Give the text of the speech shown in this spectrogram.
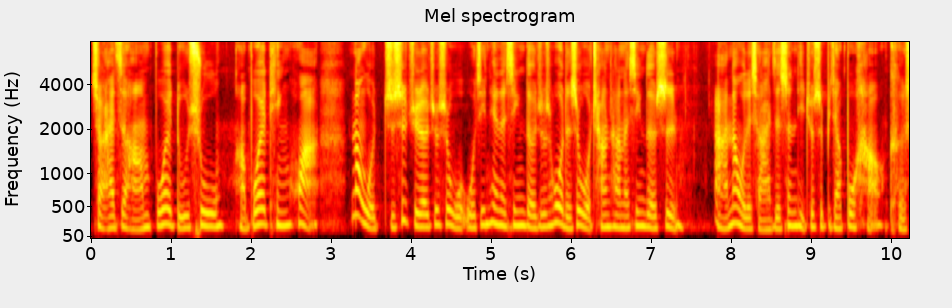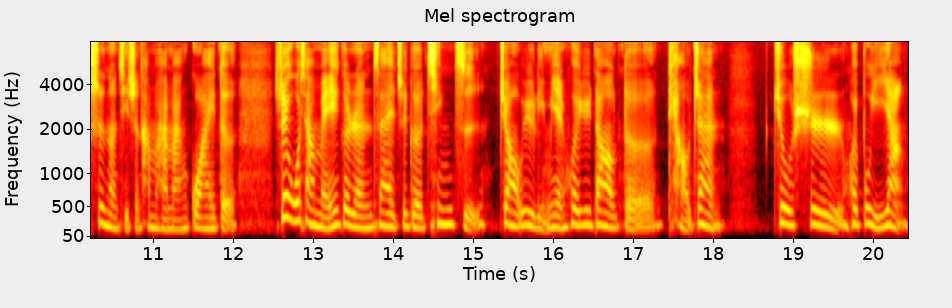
小孩子好像不会读书，好不会听话。那我只是觉得，就是我我今天的心得，就是或者是我常常的心得是，啊，那我的小孩子身体就是比较不好。可是呢，其实他们还蛮乖的。所以我想，每一个人在这个亲子教育里面会遇到的挑战，就是会不一样。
